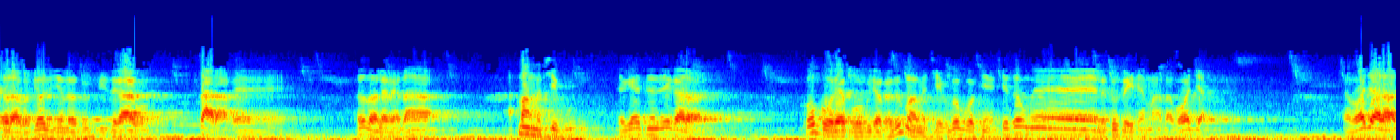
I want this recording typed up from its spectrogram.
ဆိုတာကိုပြောစီခြင်းလို့သူဒီစကားကိုစတာပဲသို့တော်လည်းပဲဒါအမှန်မဖြစ်ဘူးတကယ်စင်စစ်ကတော့ကိုယ်ကိုယ်လည်းပို့ပြီးတော့ဘယ်သူမှမဖြစ်ဘူးကိုယ်ကိုယ်ဖြင့်ဖြစ်ဆုံးပဲလို့သူစိတ်ထဲမှာသဘောကျသဘောကျတော့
